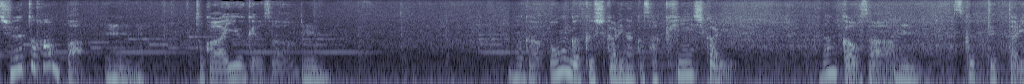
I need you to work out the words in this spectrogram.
中途半端うん。とか言うけどさ。うん。なんか音楽しかりなんか作品しかりなんかをさ、作ってったり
